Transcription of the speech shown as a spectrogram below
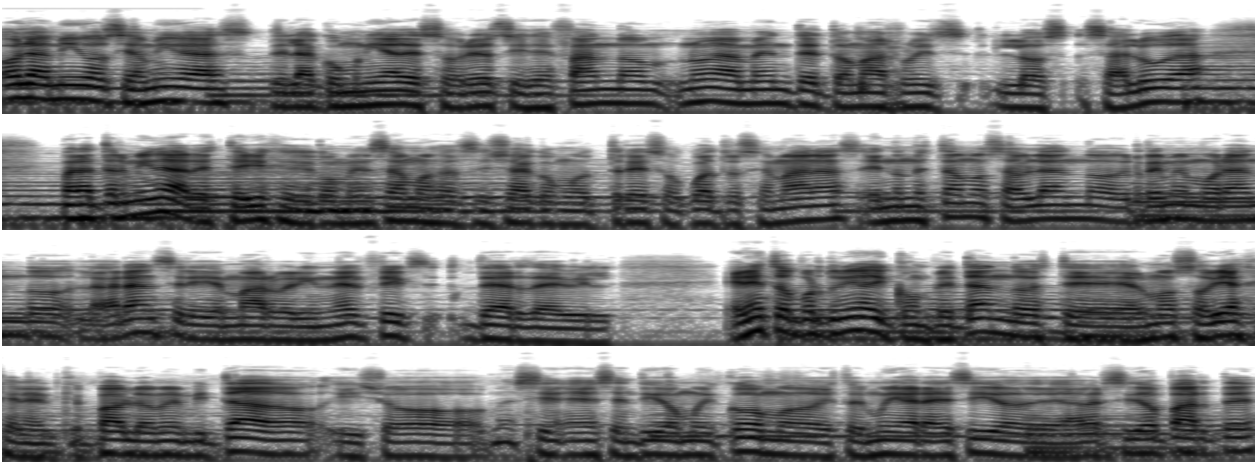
Hola amigos y amigas de la comunidad de sobredosis de fandom, nuevamente Tomás Ruiz los saluda para terminar este viaje que comenzamos hace ya como 3 o 4 semanas, en donde estamos hablando y rememorando la gran serie de Marvel y Netflix Daredevil. En esta oportunidad y completando este hermoso viaje en el que Pablo me ha invitado y yo me he sentido muy cómodo y estoy muy agradecido de haber sido parte,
